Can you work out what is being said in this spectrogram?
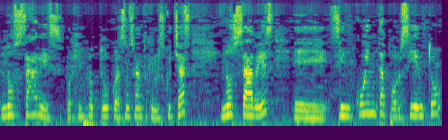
no sabes, por ejemplo, tú, corazón santo que nos escuchas, no sabes eh, 50%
